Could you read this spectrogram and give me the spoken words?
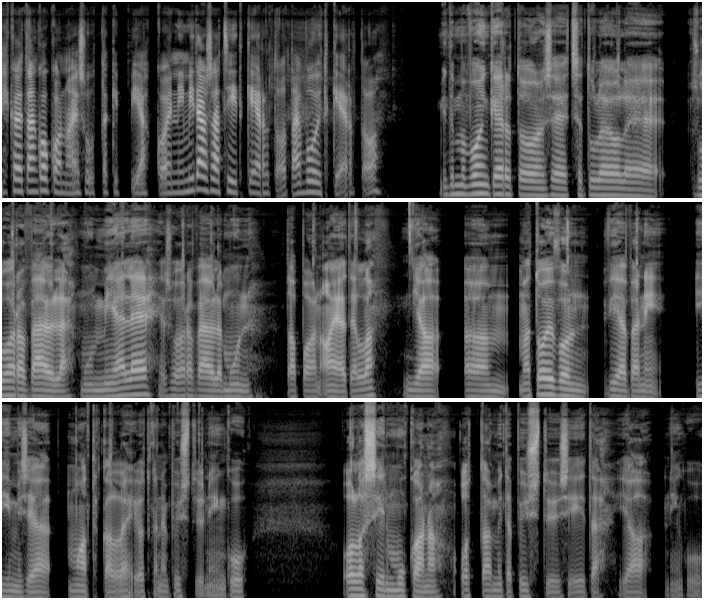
ehkä jotain kokonaisuuttakin piakkoin. Niin mitä osaat siitä kertoa tai voit kertoa? Mitä mä voin kertoa on se, että se tulee olemaan suora väylä mun mieleen ja suora väylä mun tapaan ajatella. Ja ähm, mä toivon vieväni ihmisiä matkalle, jotka ne pystyy niin kuin olla siinä mukana, ottaa mitä pystyy siitä ja niin kuin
